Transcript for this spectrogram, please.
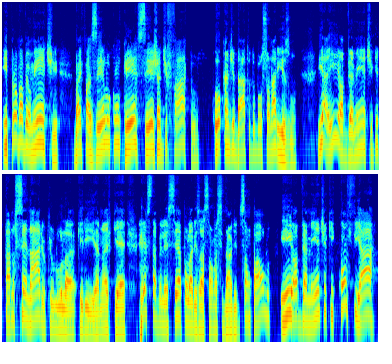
e provavelmente vai fazê-lo com que seja de fato o candidato do bolsonarismo. E aí, obviamente, que está no cenário que o Lula queria, né? que é restabelecer a polarização na cidade de São Paulo e, obviamente, que confiar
